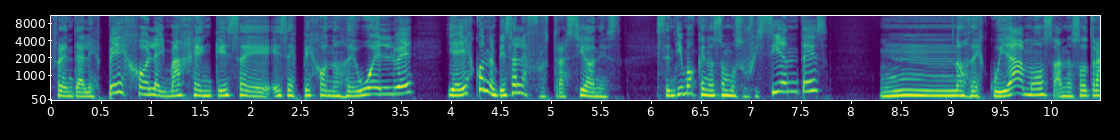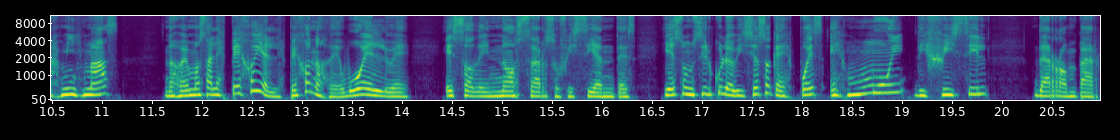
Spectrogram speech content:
frente al espejo, la imagen que ese, espejo nos devuelve, y ahí es cuando empiezan las frustraciones. Sentimos que no somos suficientes, mm, nos descuidamos a nosotras mismas, nos vemos al espejo y el espejo nos devuelve eso de no ser suficientes. Y es un círculo vicioso que después es muy difícil de romper.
